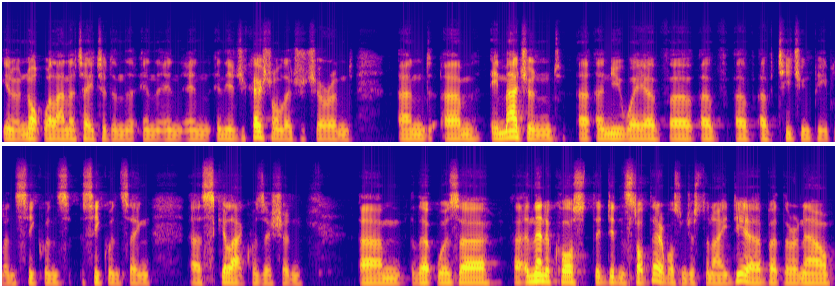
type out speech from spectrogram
you know not well annotated in the in, in in in the educational literature and and um, imagined a, a, new way of, uh, of, of, of, teaching people and sequence, sequencing uh, skill acquisition. Um, that was, uh, and then of course, it didn't stop there. It wasn't just an idea, but there are now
